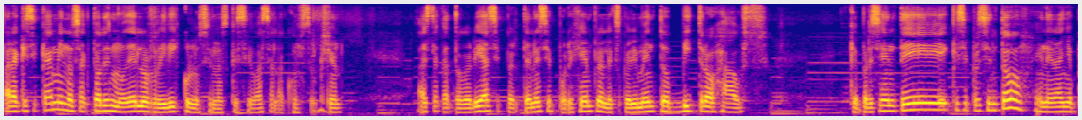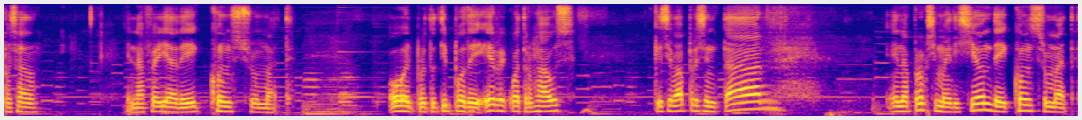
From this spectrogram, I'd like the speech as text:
para que se cambien los actuales modelos ridículos en los que se basa la construcción. A esta categoría se pertenece, por ejemplo, el experimento Vitro House, que, que se presentó en el año pasado en la feria de Construmat o el prototipo de R4 House que se va a presentar en la próxima edición de Construmat.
